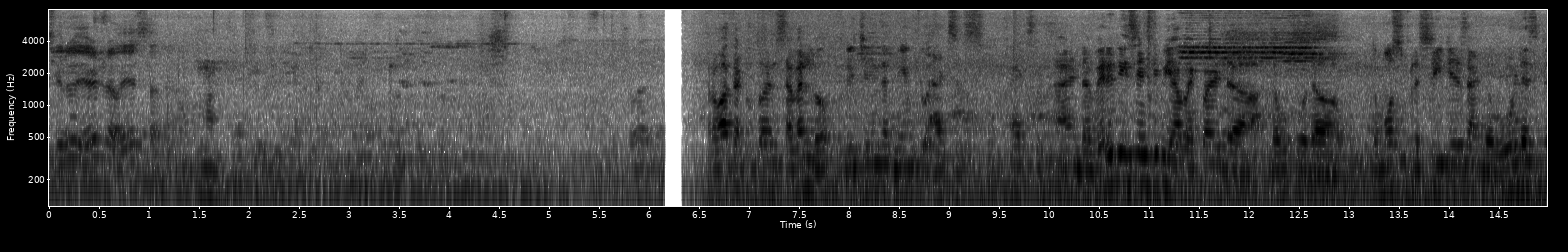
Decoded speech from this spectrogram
చిరు ఏడు వయస్సారు తర్వాత టూ థౌజండ్ సెవెన్లో reaching the name to Axis and very recently we have acquired the the most prestigious and oldest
